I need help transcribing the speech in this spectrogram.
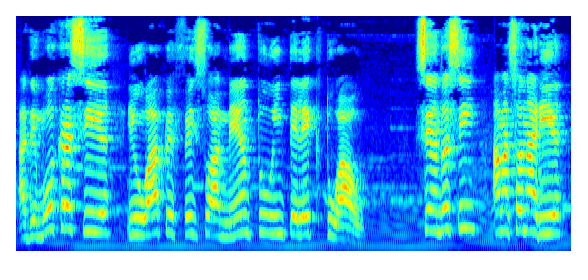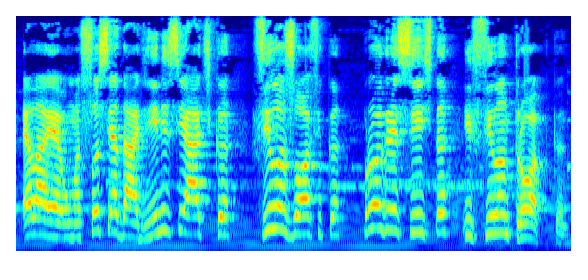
a democracia e o aperfeiçoamento intelectual. Sendo assim, a maçonaria ela é uma sociedade iniciática, filosófica, progressista e filantrópica.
